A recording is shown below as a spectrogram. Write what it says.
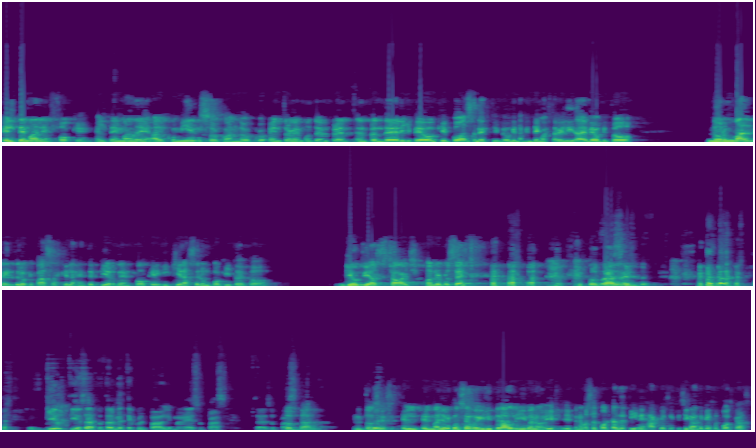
el tema del enfoque, el tema de al comienzo, cuando entro en el mundo de emprender y veo que puedo hacer esto y veo que también tengo estabilidad y veo que todo, normalmente lo que pasa es que la gente pierde enfoque y quiere hacer un poquito de todo. Guilty as charged, 100%. totalmente. Guilty, o sea, totalmente culpable, ma. eso pasa. O sea, eso pasa. Total. Entonces, el, el, mayor consejo, y literal, y bueno, y, tenemos el podcast de Pyme Hackers, específicamente que es el podcast,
